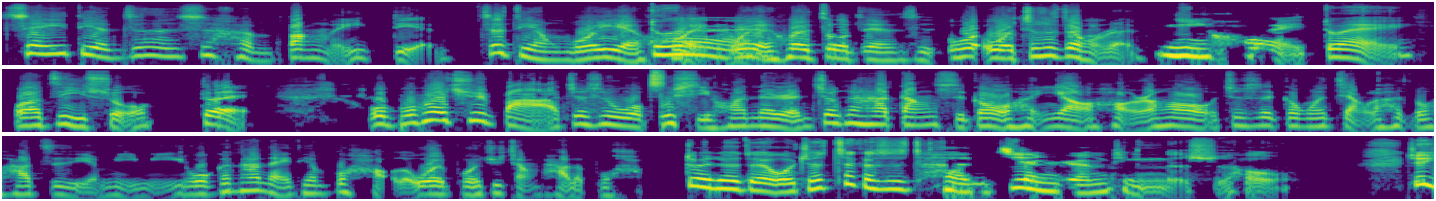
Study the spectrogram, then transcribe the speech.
这一点真的是很棒的一点。这点我也会，我也会做这件事。我我就是这种人。你会？对，我要自己说。对，我不会去把就是我不喜欢的人，就算他当时跟我很要好，然后就是跟我讲了很多他自己的秘密，我跟他哪一天不好了，我也不会去讲他的不好。对对对，我觉得这个是很见人品的时候。就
